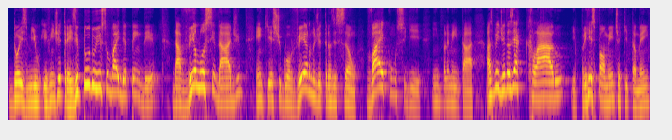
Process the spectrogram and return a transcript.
2023. E tudo isso vai depender da velocidade em que este governo de transição vai conseguir implementar as medidas e é claro, e principalmente aqui também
